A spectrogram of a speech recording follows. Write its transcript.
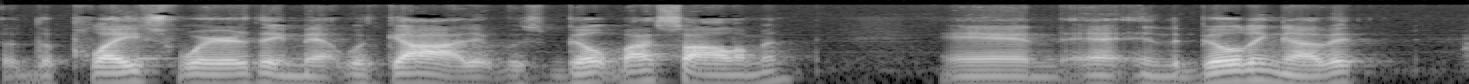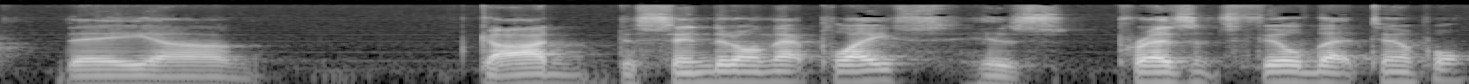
the place where they met with God. It was built by Solomon, and in the building of it, they uh, God descended on that place. His presence filled that temple.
